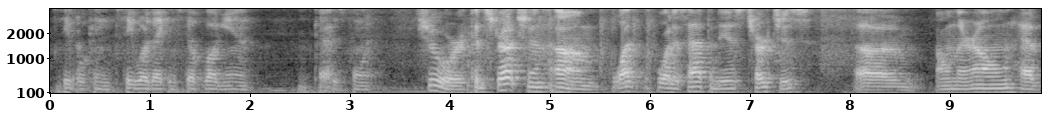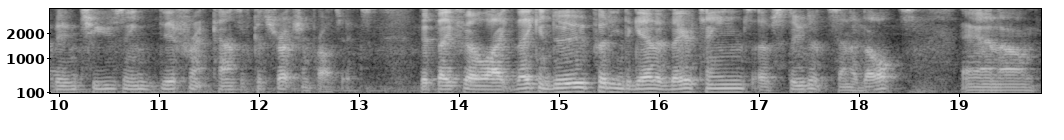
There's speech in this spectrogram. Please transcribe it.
so people can see where they can still plug in okay. at this point. Sure. Construction. Um, what what has happened is churches, um, on their own, have been choosing different kinds of construction projects that they feel like they can do, putting together their teams of students and adults, and um,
